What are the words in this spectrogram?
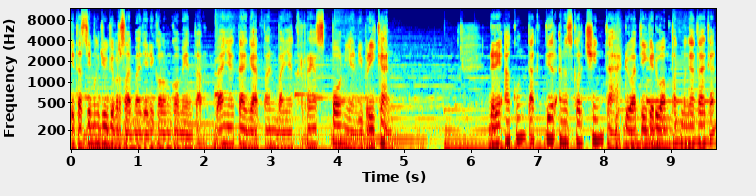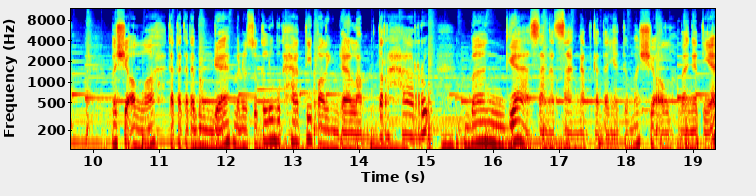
Kita simak juga persahabat ya di kolom komentar. Banyak tanggapan, banyak respon yang diberikan. Dari akun takdir underscore cinta 2324 mengatakan, Masya Allah, kata-kata bunda menusuk ke lubuk hati paling dalam, terharu, bangga sangat-sangat katanya itu. Masya Allah banget ya.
